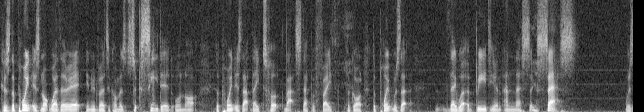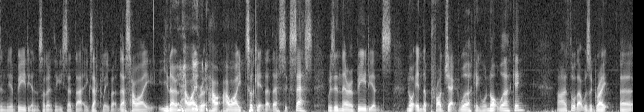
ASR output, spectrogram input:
Because the point is not whether it, in inverted commas, succeeded or not. The point is that they took that step of faith for God. The point was that they were obedient and their success yeah. was in the obedience. I don't think he said that exactly, but that's how I, you know, how I re- how how I took it that their success was in their obedience, not in the project working or not working. I thought that was a great uh,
